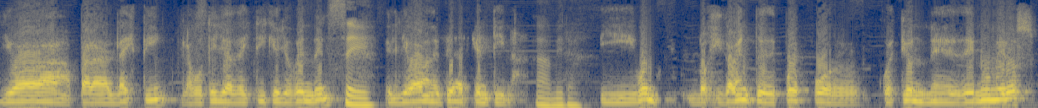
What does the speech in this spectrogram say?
llevaba para la Tea, la botella de Tea que ellos venden, sí. él llevaban el té de Argentina. Ah, mira. Y bueno, lógicamente después por cuestión de, números,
